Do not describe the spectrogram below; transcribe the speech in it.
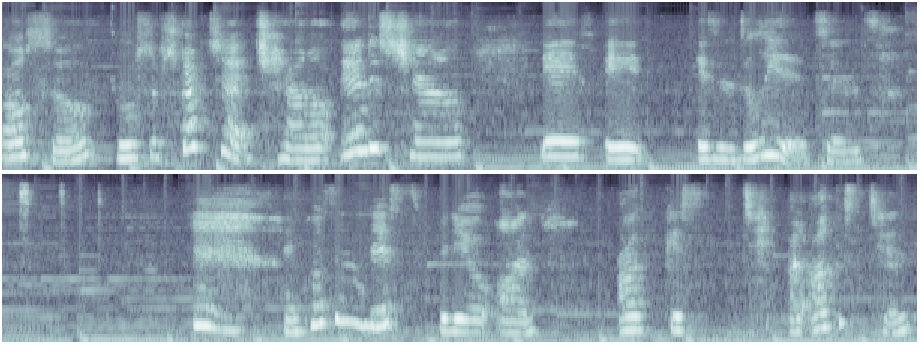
also go subscribe to that channel and this channel if it isn't deleted since I'm posting this video on August on August 10th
